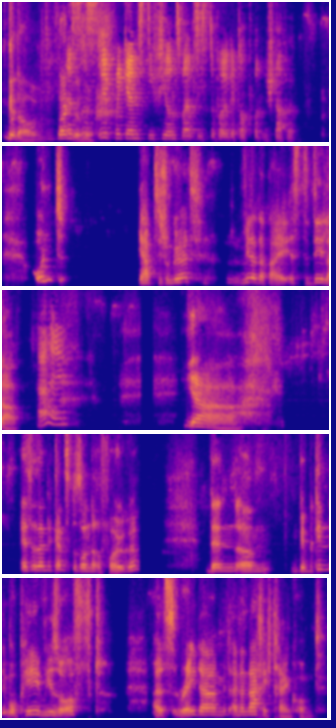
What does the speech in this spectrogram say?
Genau, sagen es wir so. Es ist übrigens die 24. Folge der dritten Staffel. Und ihr habt sie schon gehört, wieder dabei ist Dela. Hi. Ja, es ist eine ganz besondere Folge, denn ähm, wir beginnen im OP wie so oft, als Raider mit einer Nachricht reinkommt.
